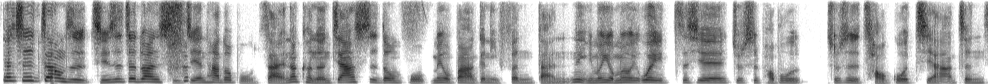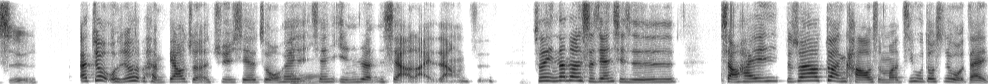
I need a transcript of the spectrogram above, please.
但是这样子，其实这段时间他都不在，那可能家事都不没有办法跟你分担。那你们有没有为这些就是跑步就是吵过架、争执啊？就我就很标准的巨蟹座，我会先隐忍下来这样子。所以那段时间，其实小孩比如说要断考什么，几乎都是我在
